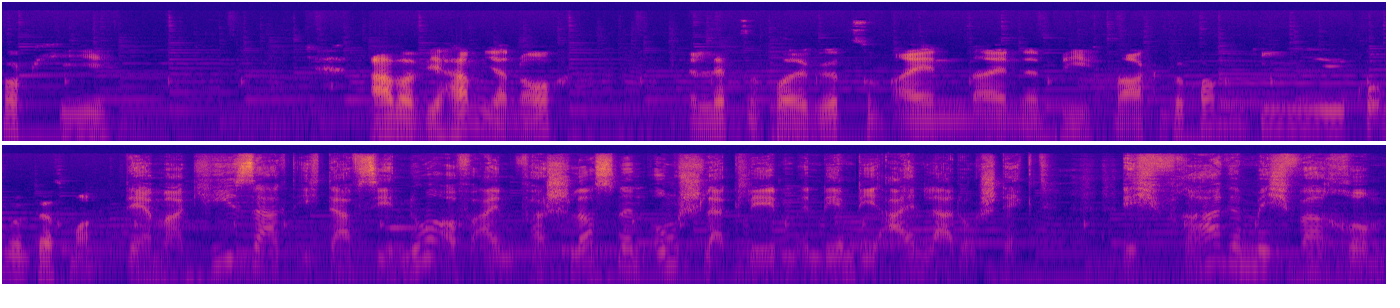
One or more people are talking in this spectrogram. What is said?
Okay. Aber wir haben ja noch in der letzten Folge zum einen eine Briefmarke bekommen, die gucken wir uns erstmal an. Der Marquis sagt, ich darf sie nur auf einen verschlossenen Umschlag kleben, in dem die Einladung steckt. Ich frage mich, warum.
